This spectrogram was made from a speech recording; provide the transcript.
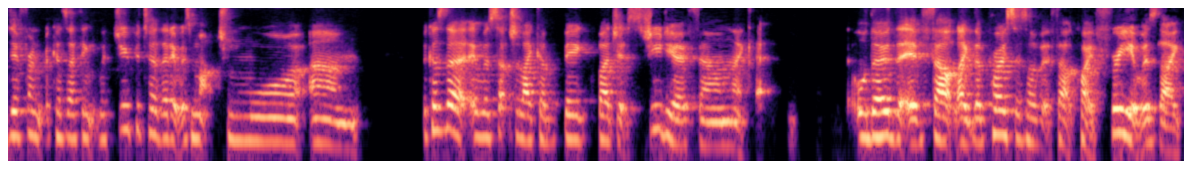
different because I think with Jupiter that it was much more um, because the, it was such a, like a big budget studio film. Like, although that it felt like the process of it felt quite free, it was like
